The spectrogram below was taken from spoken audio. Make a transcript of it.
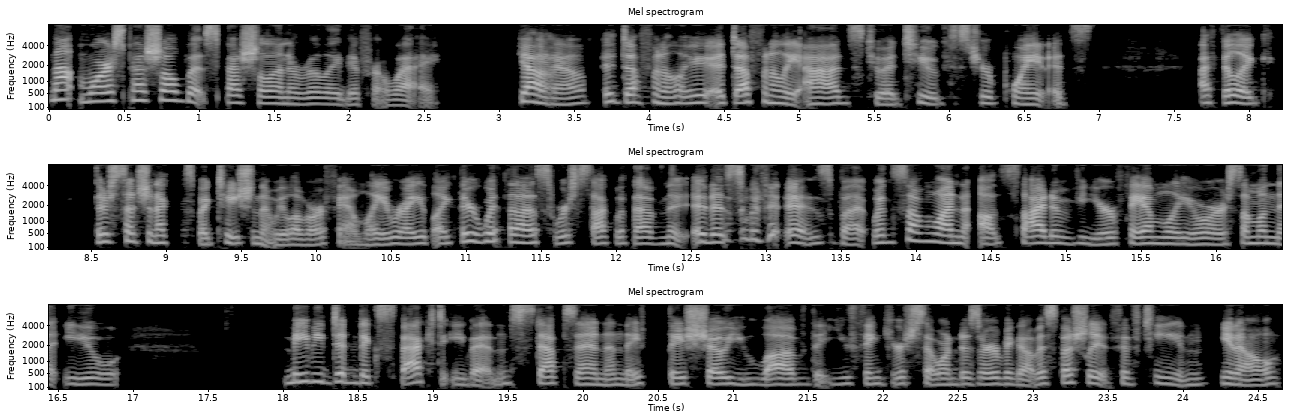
not more special, but special in a really different way. Yeah, You know? it definitely it definitely adds to it too. Because to your point, it's I feel like there's such an expectation that we love our family, right? Like they're with us, we're stuck with them. It is what it is. But when someone outside of your family or someone that you maybe didn't expect even steps in and they they show you love that you think you're so undeserving of, especially at 15, you know,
